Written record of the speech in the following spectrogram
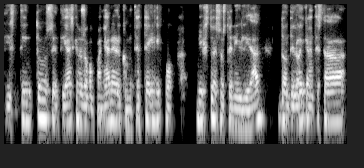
distintos entidades que nos acompañan en el Comité Técnico Mixto de Sostenibilidad, donde lógicamente está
